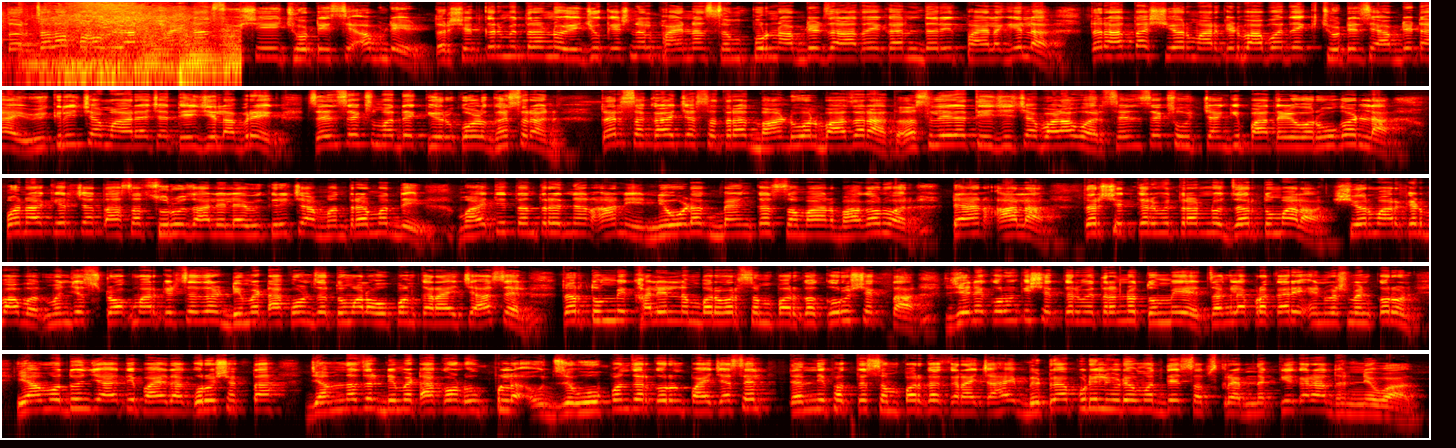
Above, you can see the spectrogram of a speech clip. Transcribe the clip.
तर चला पाहू याविषयी छोटेसे अपडेट तर शेतकरी मित्रांनो एज्युकेशनल फायनान्स संपूर्ण अपडेट जर आता एकंदरीत पाहायला गेलं तर आता शेअर मार्केट बाबत एक छोटेसे अपडेट आहे. विक्रीच्या माऱ्याच्या तेजीला ब्रेक सेन्सेक्समध्ये किरकोळ घसरण. तर सकाळच्या सत्रात भांडवल बाजारात असलेल्या तेजीच्या बळावर सेन्सेक्स उच्चांकी पातळीवर उघडला. पण अखेरच्या तासात सुरू झालेल्या विक्रीच्या मंत्र्यामध्ये माहिती तंत्रज्ञान आणि निवडक बँक समान भागांवर टॅन आला. तर शेतकरी मित्रांनो जर तुम्हाला शेअर मार्केट बाबत म्हणजे स्टॉक मार्केटचे जर डिमेट अकाउंट जर तुम्हाला ओपन करायचे असेल तर तुम्ही खालील नंबरवर संपर्क करू शकता. जेणेकरून की शेतकरी मित्रांनो तुम्ही चांगल्या प्रकारे इन्व्हेस्टमेंट करून यामधून जे आहे ते फायदा करू शकता. ज्यांना जर डिमेट अकाउंट उपल ओपन जर करून पाहिजे असेल त्यांनी फक्त संपर्क करायचा आहे. भेटूया पुढील व्हिडिओमध्ये सबस्क्राईब नक्की करा. धन्यवाद.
